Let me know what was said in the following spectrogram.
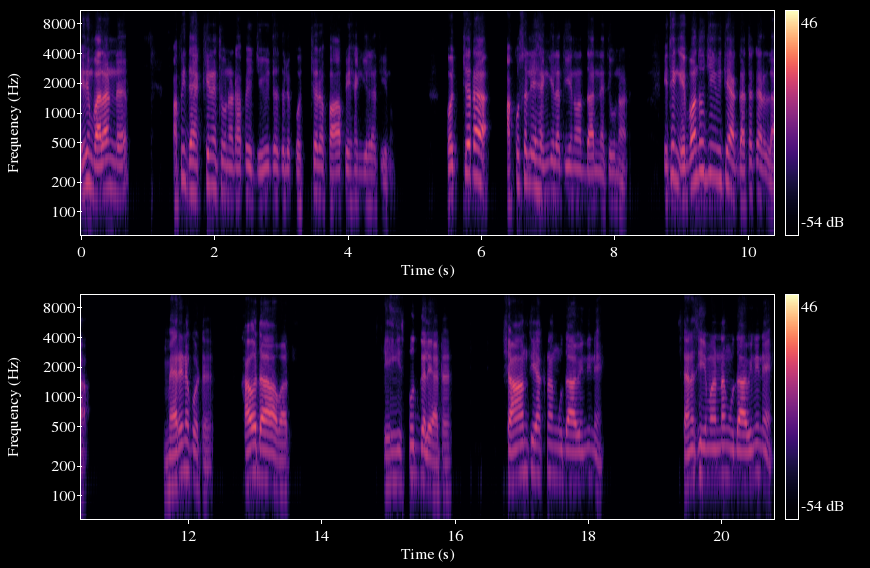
ඉතින් බලන්න අපි දැක්කේ නැති වුණාට අපේ ජීවිත තුළ කොච්චර පාපේ හැංගිලා තියෙනවද කොච්චර අකුසලයේ හැංගිලා තියෙනවද දන්නේ නැති වුණාට ඉතින් ඒ බඳු ජීවිතයක් ගත කරලා මැරෙනකොට කවදාවත් ඒ හිස් පුද්ගලයාට ශාන්තියක් නම් උදා වෙන්නේ නැහැ. සැනසීමක් නම් උදා වෙන්නේ නැහැ.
